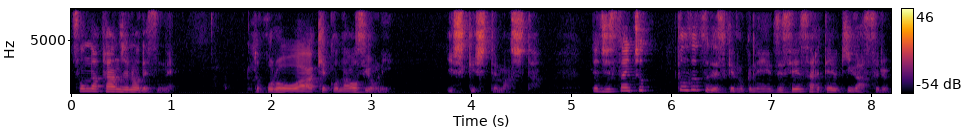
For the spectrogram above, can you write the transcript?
そんな感じのですねところは結構直すように意識してましたで実際ちょっとずつですけどね是正されてる気がする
